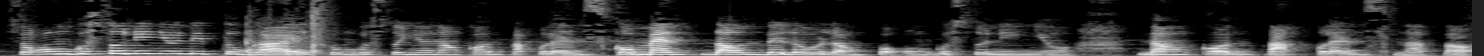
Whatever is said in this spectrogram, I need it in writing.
So, kung gusto niyo nito guys, kung gusto niyo ng contact lens, comment down below lang po kung gusto niyo ng contact lens na to.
